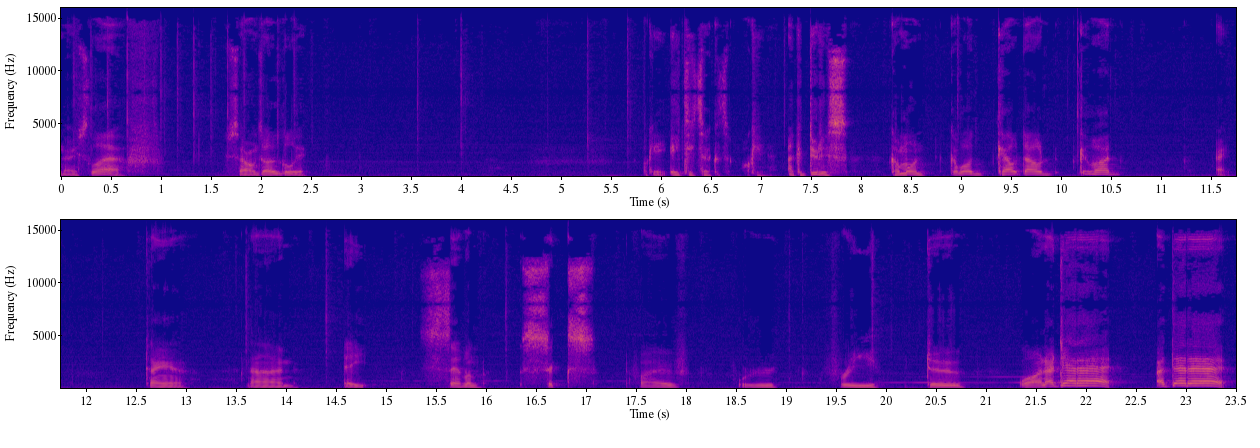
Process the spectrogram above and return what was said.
Nice laugh. Sounds ugly. Okay, 18 seconds. Okay, I can do this. Come on, come on, countdown. Come on. Alright. 10, 9, 8, 7, 6, 5, 4, 3, 2, 1. I did it! I did it!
